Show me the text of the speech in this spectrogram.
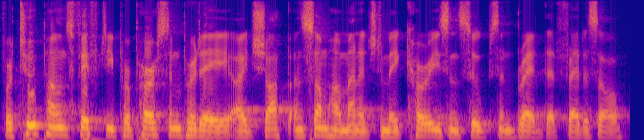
For £2.50 per person per day, I'd shop and somehow manage to make curries and soups and bread that fed us all.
